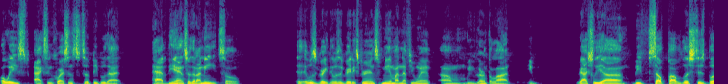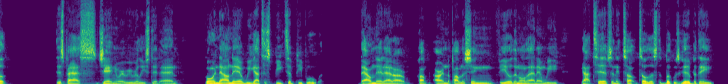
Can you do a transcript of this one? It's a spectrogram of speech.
always asking questions to people that have the answer that I need. So it, it was great. It was a great experience. Me and my nephew went. Um, we learned a lot. We actually uh, we've self published his book this past January. We released it, and going down there, we got to speak to people down there that are are in the publishing field and all that, and we got tips. And they t- told us the book was good, but they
